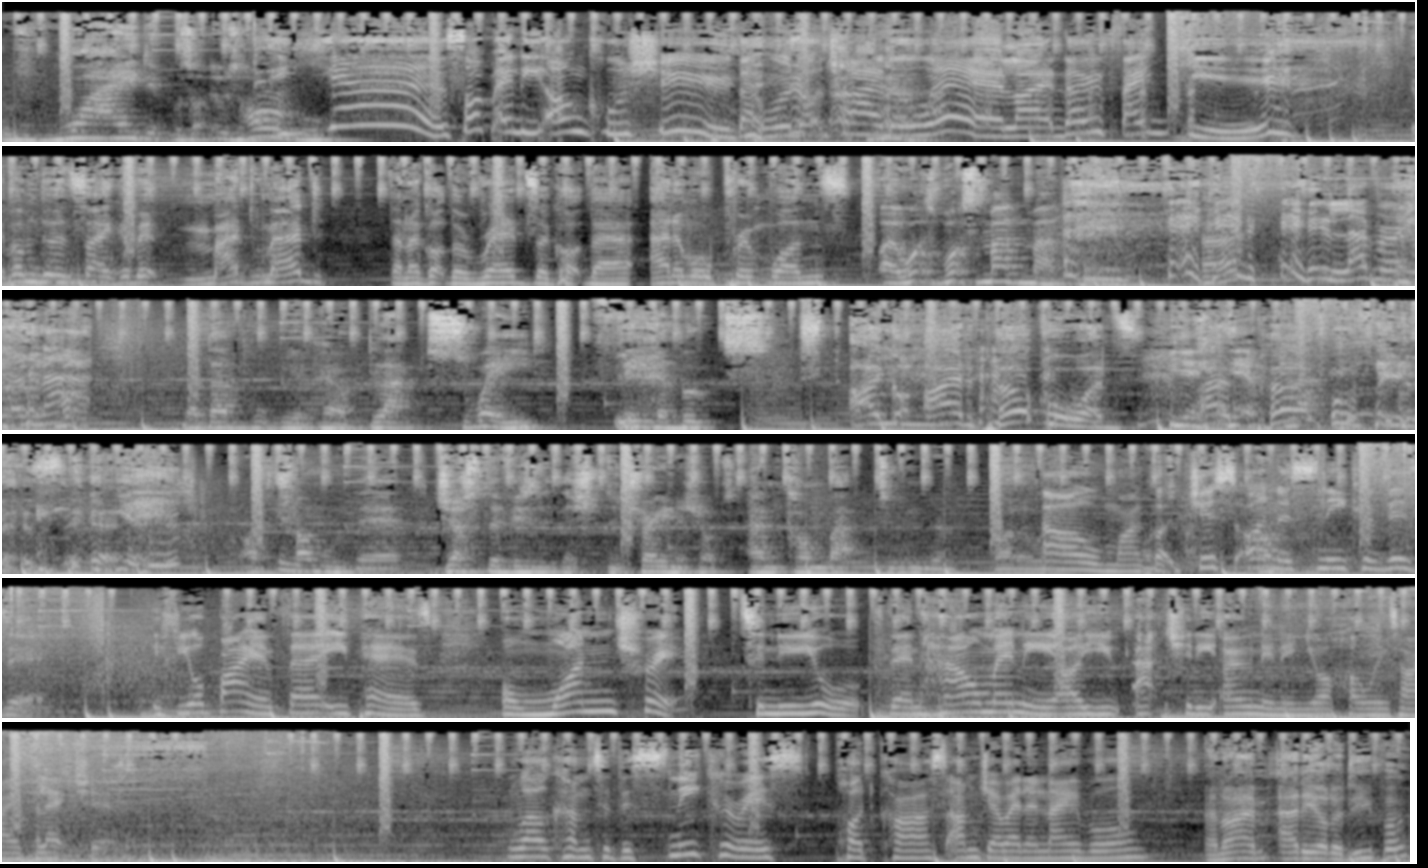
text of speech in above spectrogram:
It was wide. It was it was horrible. Yeah, some any uncle shoe that we're not trying to wear. Like, no, thank you. If I'm doing something a bit mad, mad, then I got the reds. I got the animal print ones. Oh, what's what's Mad Mad? Elaborate on that. My dad bought me a pair of black suede Fila boots. I got. I had purple ones. Yeah, I had yeah, purple black- Filas. Yeah. Yeah. I've travelled there just to visit the, the trainer shops and come back to England. By the way. Oh my god, just on a sneaker visit. If you're buying 30 pairs on one trip to New York, then how many are you actually owning in your whole entire collection? Welcome to the Sneakerist podcast. I'm Joelah Noble. And I'm Ade Oladipo.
